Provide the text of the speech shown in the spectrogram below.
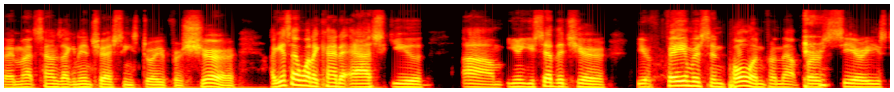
that sounds like an interesting story for sure. I guess I want to kind of ask you. Um, you know, you said that you're you're famous in Poland from that first series.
